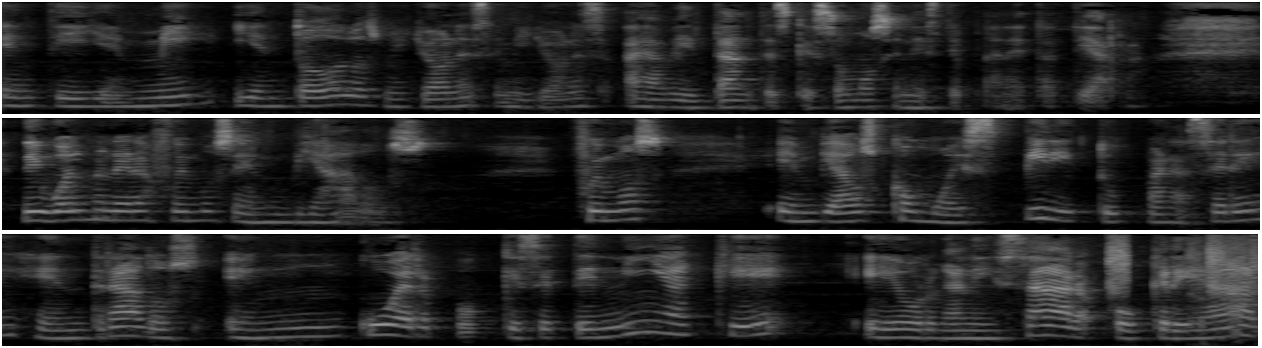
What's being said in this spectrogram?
en ti y en mí y en todos los millones de millones de habitantes que somos en este planeta Tierra. De igual manera fuimos enviados, fuimos enviados como espíritu para ser engendrados en un cuerpo que se tenía que eh, organizar o crear,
